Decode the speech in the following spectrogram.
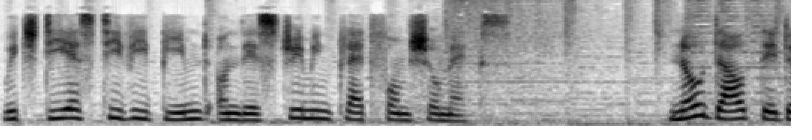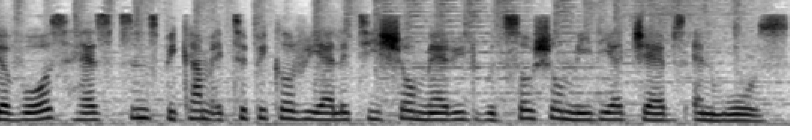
which DSTV beamed on their streaming platform Showmax. No doubt their divorce has since become a typical reality show married with social media jabs and wars.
